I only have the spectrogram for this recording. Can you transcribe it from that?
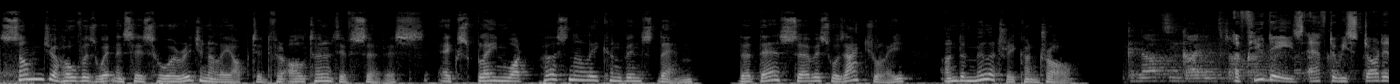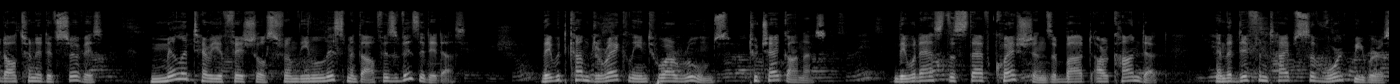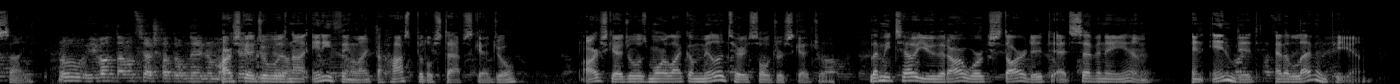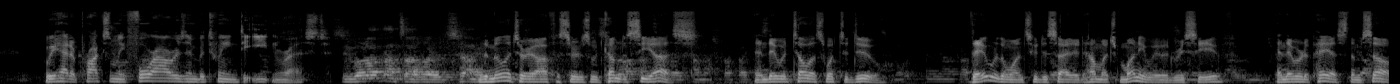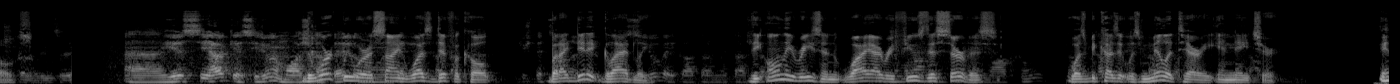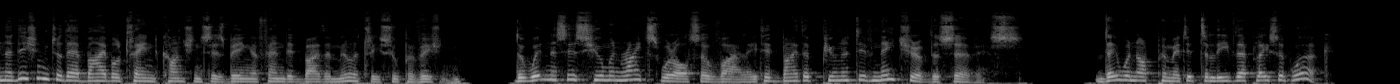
Some Jehovah's Witnesses who originally opted for alternative service explain what personally convinced them that their service was actually under military control. A few days after we started alternative service, military officials from the enlistment office visited us. They would come directly into our rooms to check on us. They would ask the staff questions about our conduct and the different types of work we were assigned. Our schedule was not anything like the hospital staff schedule. Our schedule was more like a military soldier schedule. Let me tell you that our work started at 7 a.m. and ended at 11 p.m. We had approximately four hours in between to eat and rest. The military officers would come to see us, and they would tell us what to do. They were the ones who decided how much money we would receive, and they were to pay us themselves. The work we were assigned was difficult, but I did it gladly. The only reason why I refused this service was because it was military in nature. In addition to their Bible trained consciences being offended by the military supervision, the witnesses' human rights were also violated by the punitive nature of the service. They were not permitted to leave their place of work,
